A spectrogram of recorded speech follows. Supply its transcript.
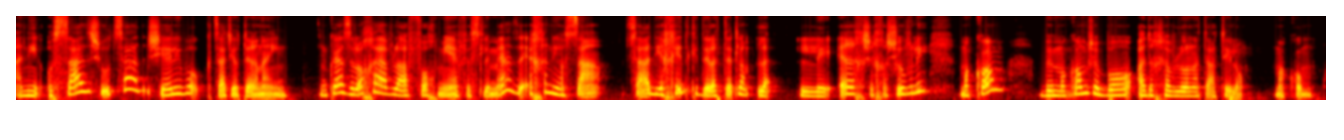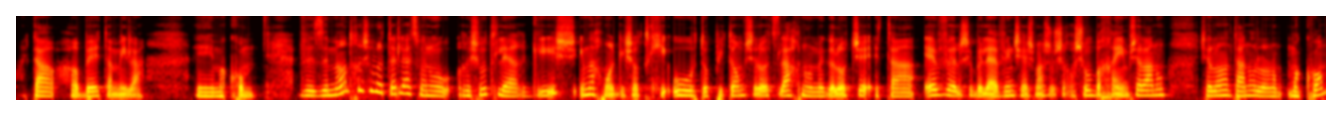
אני עושה איזשהו צעד שיהיה לי בו קצת יותר נעים. אוקיי? זה לא חייב להפוך מ-0 ל-100, זה איך אני עושה צעד יחיד כדי לתת ל- ל- לערך שחשוב לי מקום במקום שבו עד עכשיו לא נתתי לו מקום. הייתה הרבה את המילה אה, מקום. וזה מאוד חשוב לתת לעצמנו רשות להרגיש, אם אנחנו מרגישות תקיעות או פתאום שלא הצלחנו מגלות את האבל שבלהבין שיש משהו שחשוב בחיים שלנו, שלא נתנו לו מקום,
